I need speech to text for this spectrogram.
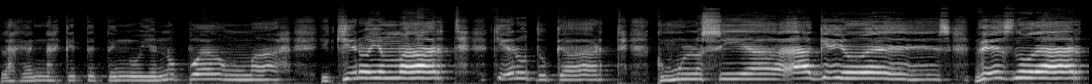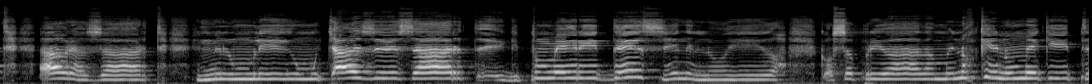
las ganas que te tengo, ya no puedo más. Y quiero llamarte, quiero tocarte, como lo hacía aquello es. Desnudarte, abrazarte, en el ombligo muchas veces besarte. Que tú me grites en el oído, cosa privada, menos que no me quite.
